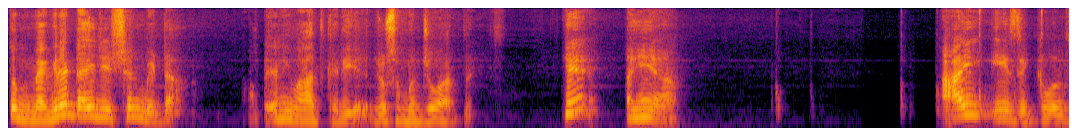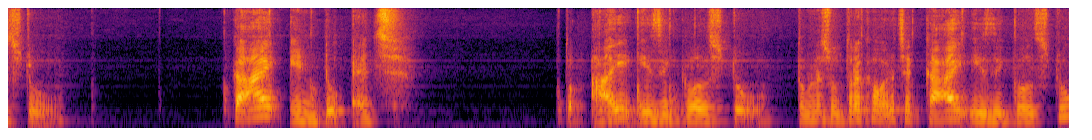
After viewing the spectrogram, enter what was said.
તો મેગ્નેટાઇઝેશન બેટા, આપણે એની વાત કરીએ, જો સમજો વાતને, કે અહીંયા I is equals to chi into h. તો I is equals to, તમને સૂત્ર ખબર છે? chi is equals to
